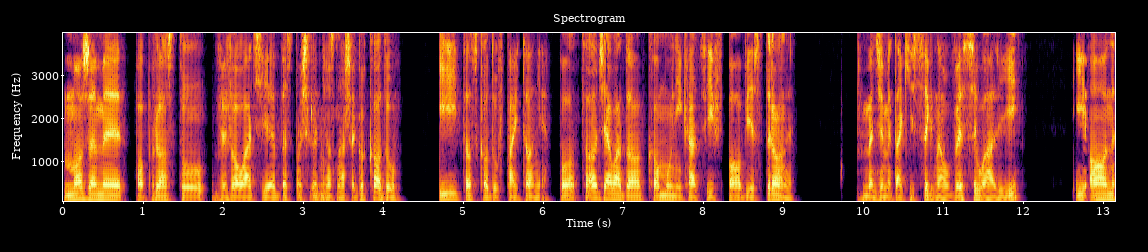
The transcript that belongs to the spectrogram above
możemy po prostu wywołać je bezpośrednio z naszego kodu i to z kodu w Pythonie, bo to działa do komunikacji w obie strony. Będziemy taki sygnał wysyłali i on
